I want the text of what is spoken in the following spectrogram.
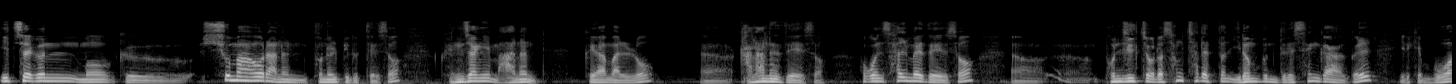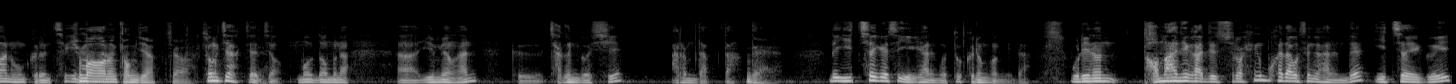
이 책은 뭐 그 슈마허라는 분을 비롯해서 굉장히 많은 그야말로 어, 가난에 대해서 혹은 삶에 대해서 어, 어, 본질적으로 성찰했던 이런 분들의 생각을 이렇게 모아놓은 그런 책입니다. 슈마허는 경제학자. 경제학자죠. 뭐 너무나 아, 유명한 그 작은 것이 아름답다. 네. 근데 이 책에서 얘기하는 것도 그런 겁니다. 우리는 더 많이 가질수록 행복하다고 생각하는데 이 책의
